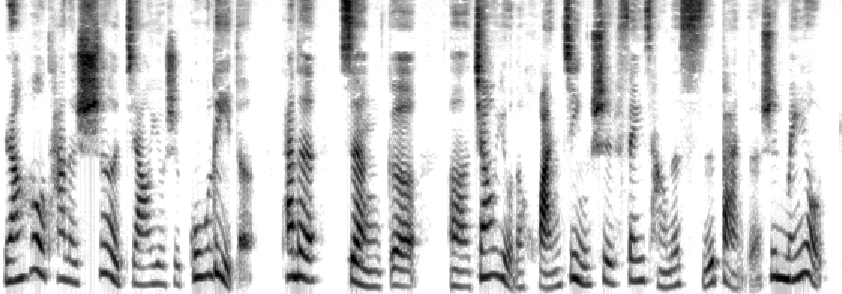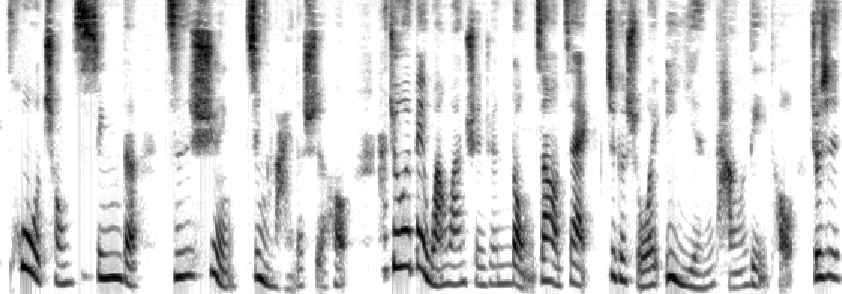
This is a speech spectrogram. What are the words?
然后他的社交又是孤立的，他的整个呃交友的环境是非常的死板的，是没有扩充新的资讯进来的时候，他就会被完完全全笼罩在这个所谓一言堂里头，就是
